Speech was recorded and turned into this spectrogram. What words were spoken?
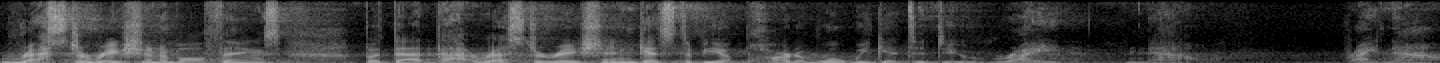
restoration of all things, but that that restoration gets to be a part of what we get to do right now. Right now.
